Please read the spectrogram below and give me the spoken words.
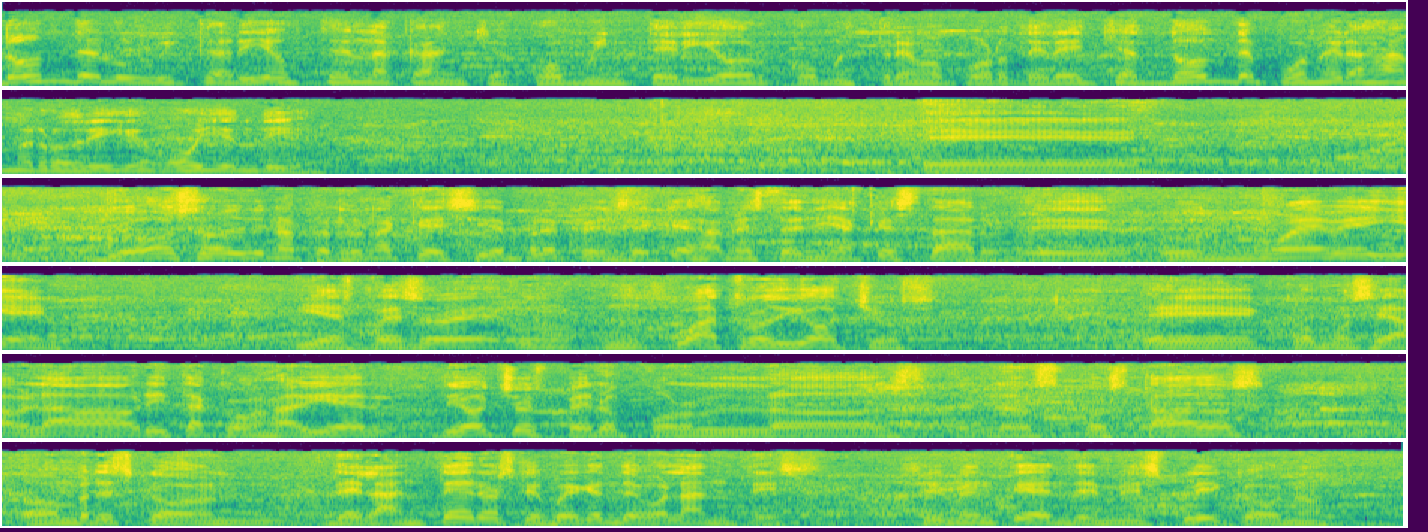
¿dónde lo ubicaría usted en la cancha? Como interior, como extremo por derecha, ¿dónde poner a James Rodríguez hoy en día? Eh, yo soy una persona que siempre pensé que James tenía que estar eh, un 9 y él. Y después eh, un, un 4 de 8. como se hablaba ahorita con Javier, de 8, pero por los, los costados, hombres con delanteros que jueguen de volantes. ¿Sí me entienden? ¿Me explico o no?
